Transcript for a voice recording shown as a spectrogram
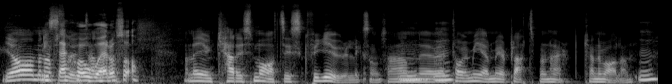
Ja, men vissa absolut. shower han, och så. Han är ju en karismatisk figur liksom, så han Mm, eh, mm. tar ju mer och mer plats på den här karnevalen. Mm.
